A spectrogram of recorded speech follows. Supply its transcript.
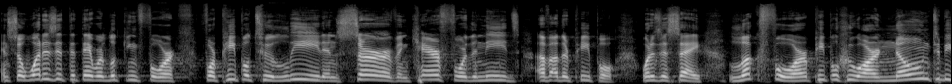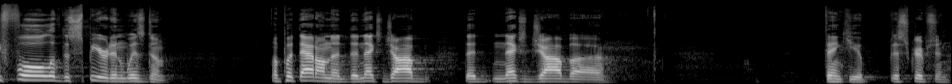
And so, what is it that they were looking for? For people to lead and serve and care for the needs of other people. What does it say? Look for people who are known to be full of the Spirit and wisdom. I'll put that on the, the next job, the next job, uh, thank you, description.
